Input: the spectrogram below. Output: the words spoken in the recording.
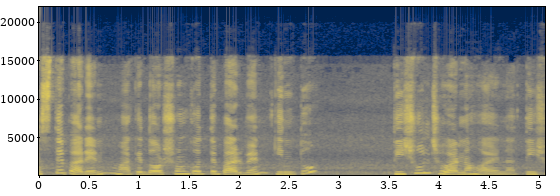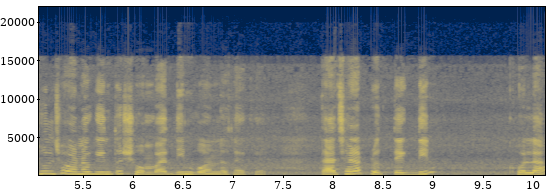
আসতে পারেন, মাকে দর্শন করতে পারবেন, কিন্তু ত্রিশূল ছোঁয়ানো হয় না। ত্রিশূল ছোঁয়ানো কিন্তু সোমবার দিন বন্ধ থাকে। তাছাড়া প্রত্যেক দিন খোলা।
